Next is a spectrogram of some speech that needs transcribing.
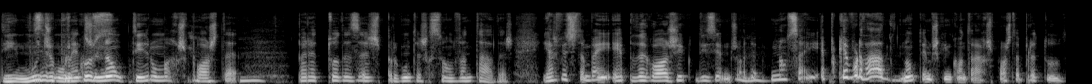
de, em muitos o momentos, percurso. não ter uma resposta para todas as perguntas que são levantadas. E às vezes também é pedagógico dizermos: olha, não sei, é porque é verdade, não temos que encontrar resposta para tudo.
